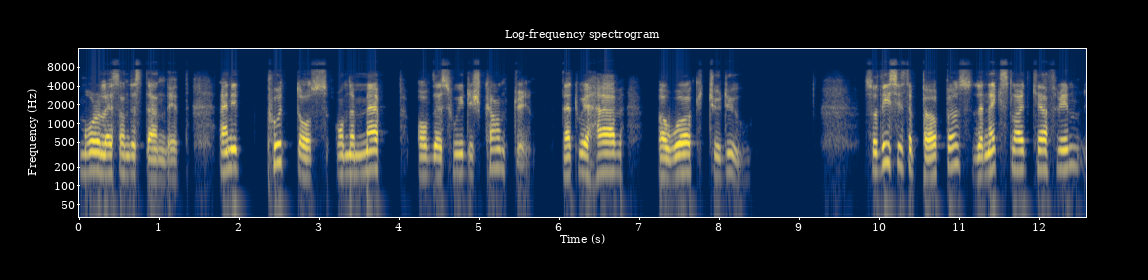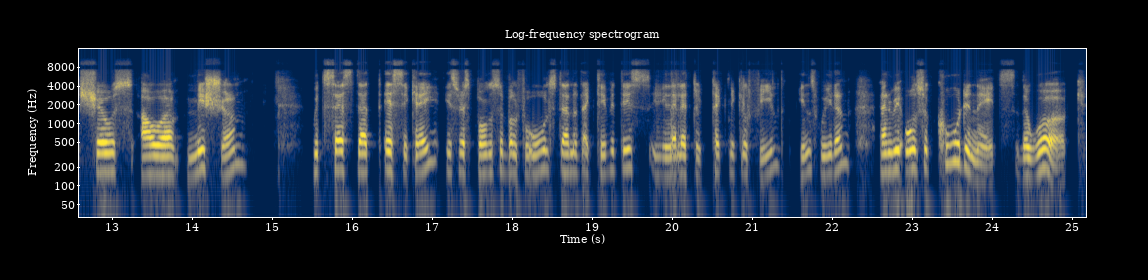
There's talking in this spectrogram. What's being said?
more or less understand it. And it put us on the map of the Swedish country that we have a work to do. So this is the purpose. The next slide, Katharine, shows our mission, which says that SEK is responsible for all standard activities in the electrotechnical field in Sweden, and we also coordinates the work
